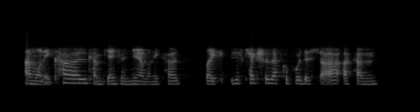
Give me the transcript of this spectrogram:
à mon école, comme bienvenue à mon école, like, juste quelque chose à propos de ça a comme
